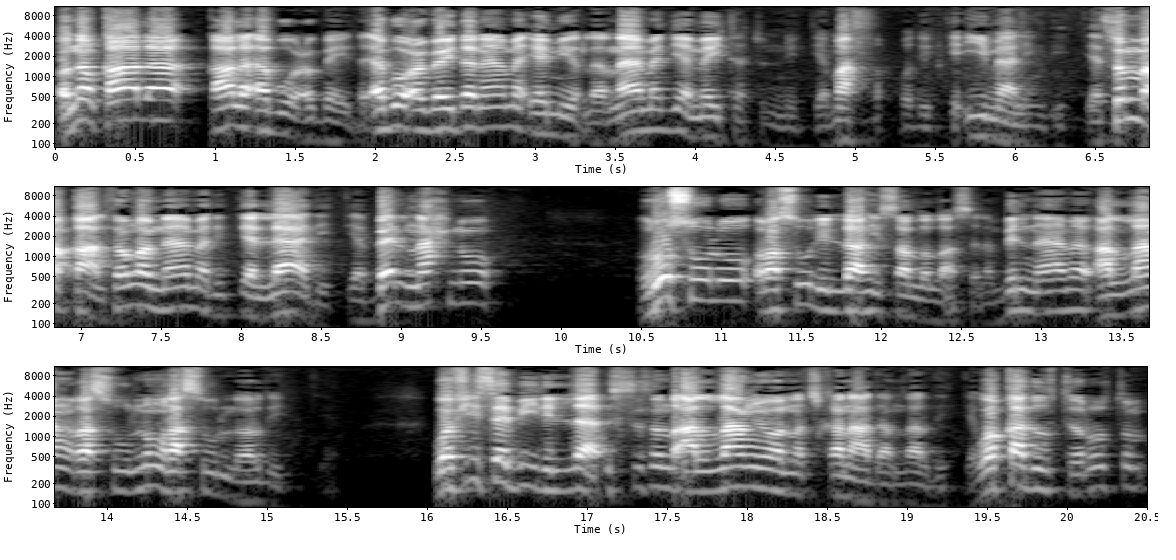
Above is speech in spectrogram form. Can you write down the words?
Ondan Kala, Kala Ebu Ubeýde, Ebu Ubeýde näme, emirler, näme diýýär, Meýtetun diýýär, maslyk bu diýýär, iýmäliň diýýär. Summa Kal, soňam näme diýýär, Lä diýýär, Bel nahnu Rusulu Rasulillahi sallallahu aleýhi we sellem, bil näme, Allaň Rasulynyň rasullary diýýär. We fi sebilillah, üstesinde Allaň ýoluna çykan adamlar diýýär. We kad uztururtum,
